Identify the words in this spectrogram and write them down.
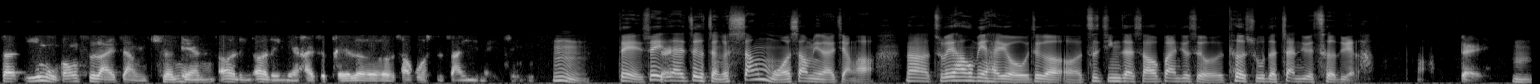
的以母公司来讲，全年二零二零年还是赔了超过十三亿美金。嗯，对，所以在这个整个商模上面来讲啊，那除非它后面还有这个呃资金在烧，不然就是有特殊的战略策略了。啊，对，嗯，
